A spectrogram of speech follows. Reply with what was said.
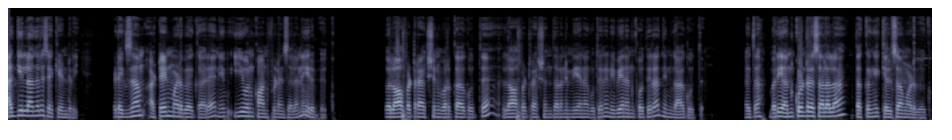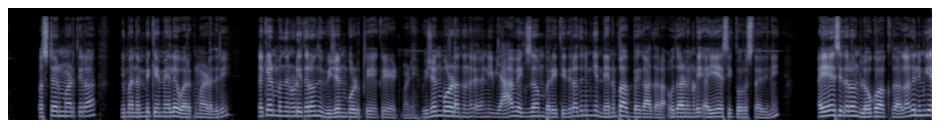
ಆಗಿಲ್ಲ ಅಂದರೆ ಸೆಕೆಂಡ್ರಿ ಬಟ್ ಎಕ್ಸಾಮ್ ಅಟೆಂಡ್ ಮಾಡಬೇಕಾದ್ರೆ ನೀವು ಈ ಒಂದು ಕಾನ್ಫಿಡೆನ್ಸಲ್ಲೇ ಇರಬೇಕು. So law of attraction work ಆಗುತ್ತೆ. ಲಾ ಆಫ್ ಅಟ್ರಾಕ್ಷನ್ ಥರ ನಿಮ್ಗೆ ಏನಾಗುತ್ತೆ ಅಂದರೆ ನೀವೇನು ಅನ್ಕೋತೀರ ನಿಮ್ಗೆ ಆಗುತ್ತೆ. ಆಯಿತಾ? ಬರೀ ಅಂದ್ಕೊಂಡ್ರೆ ಸಾಲಲ್ಲ, ತಕ್ಕಂಗೆ ಕೆಲಸ ಮಾಡಬೇಕು. ಫಸ್ಟ್ ಏನು ಮಾಡ್ತೀರಾ? ನಿಮ್ಮ ನಂಬಿಕೆ ಮೇಲೆ ವರ್ಕ್ ಮಾಡಿದ್ರಿ. ಸೆಕೆಂಡ್ ಬಂದು ನೋಡಿ ಈ ಥರ ಒಂದು ವಿಷನ್ ಬೋರ್ಡ್ ಕ್ರಿಯೇ ಕ್ರಿಯೇಟ್ ಮಾಡಿ. ವಿಷನ್ ಬೋರ್ಡ್ ಅಂತಂದರೆ ನೀವು ಯಾವ ಎಕ್ಸಾಮ್ ಬರೀತಿದ್ದೀರ ಅದು ನಿಮಗೆ ನೆನಪಾಗಬೇಕು ಆ ಥರ. ಉದಾಹರಣೆ ನೋಡಿ ಐ ಎ ಎಸ್ಸಿಗೆ ತೋರಿಸ್ತಾ ಇದ್ದೀನಿ. ಐ ಎ ಎಸ್ ಈ ಥರ ಒಂದು ಲೋಗೋ ಹಾಕಿದಾಗ ಅದು ನಿಮಗೆ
